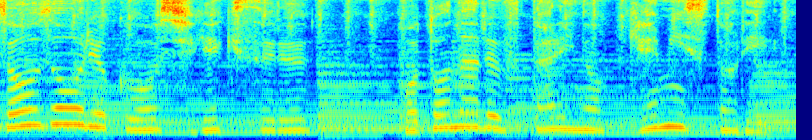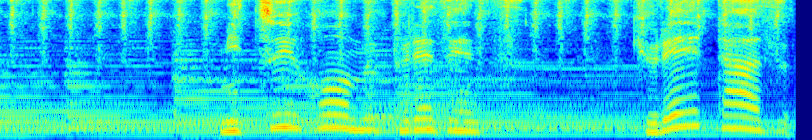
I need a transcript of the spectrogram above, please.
想像力を刺激する異なる二人のケミストリー。三井ホームプレゼンツキュレーターズ。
